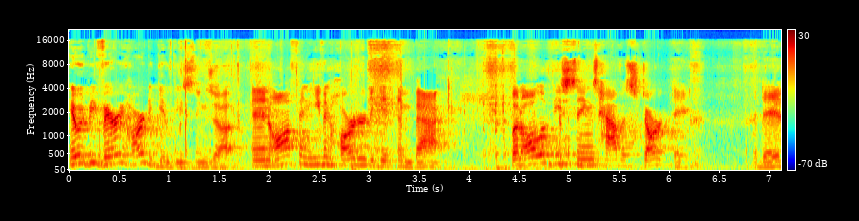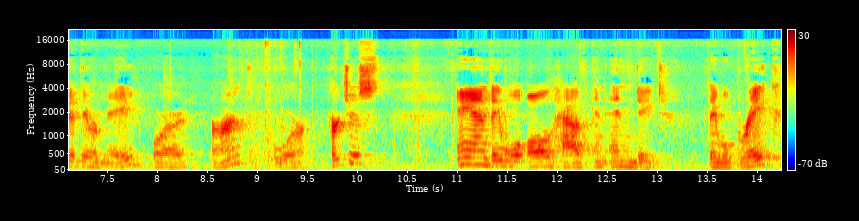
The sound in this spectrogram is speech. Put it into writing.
It would be very hard to give these things up, and often even harder to get them back. But all of these things have a start date the day that they were made, or earned, or purchased, and they will all have an end date. They will break,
